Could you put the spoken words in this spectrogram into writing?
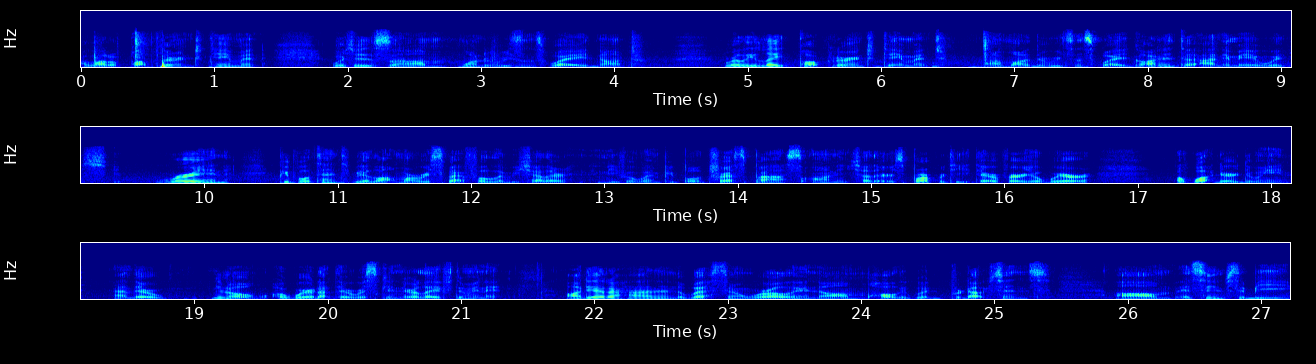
a lot of popular entertainment, which is um, one of the reasons why don't really like popular entertainment. Um, one of the reasons why I got into anime, which wherein people tend to be a lot more respectful of each other. And even when people trespass on each other's property, they're very aware of what they're doing and they're, you know, aware that they're risking their life doing it. On the other hand, in the Western world, in um, Hollywood productions, um, it seems to be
